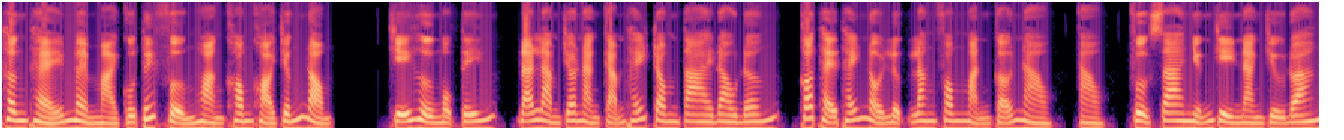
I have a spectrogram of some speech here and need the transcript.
thân thể mềm mại của Tuyết Phượng Hoàng không khỏi chấn động. Chỉ hừ một tiếng, đã làm cho nàng cảm thấy trong tai đau đớn, có thể thấy nội lực Lăng Phong mạnh cỡ nào, ào, vượt xa những gì nàng dự đoán.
